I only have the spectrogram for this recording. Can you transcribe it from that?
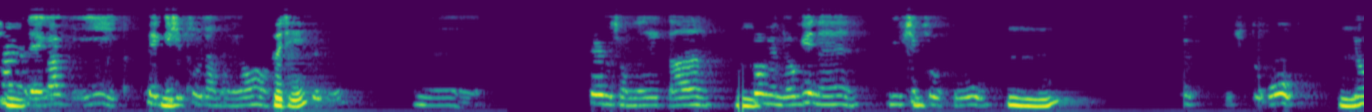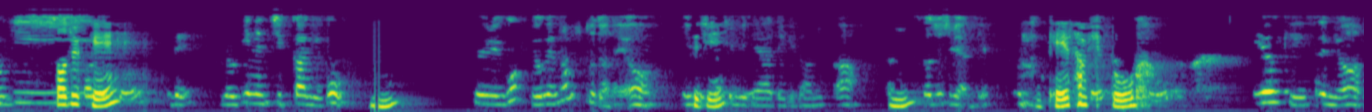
팔 내각이 120도잖아요. 그지? 음, 그래서 저는 일단 응, 그러면 여기는 60도고 응, 60도고 응. 여기 써줄게. 네 여기는 직각이고 응, 그리고 여기는 30도잖아요. 그지? 준비돼야 되기도 하니까 응. 써주시면 안 돼요? 오케이, 30도. 이렇게 있으면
